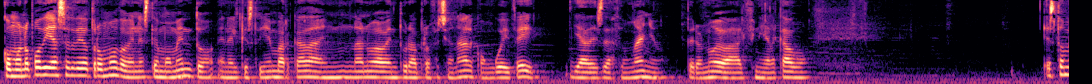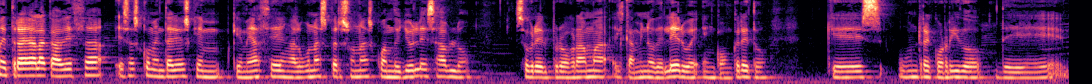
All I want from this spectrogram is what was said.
Como no podía ser de otro modo en este momento en el que estoy embarcada en una nueva aventura profesional con Wave 8, ya desde hace un año, pero nueva al fin y al cabo, esto me trae a la cabeza esos comentarios que, que me hacen algunas personas cuando yo les hablo sobre el programa El Camino del Héroe en concreto, que es un recorrido de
